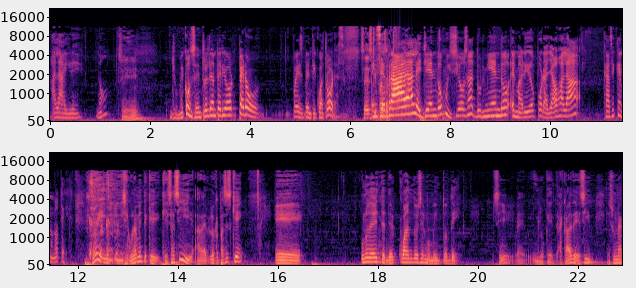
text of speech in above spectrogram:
al aire, ¿no? Sí. Yo me concentro el día anterior, pero pues 24 horas. ¿Sabes pasa? Encerrada, leyendo, juiciosa, durmiendo, el marido por allá, ojalá, casi que en un hotel. No, y, y seguramente que, que es así. A ver, lo que pasa es que eh, uno debe entender cuándo es el momento de. Sí, eh, y lo que acabas de decir, es una,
